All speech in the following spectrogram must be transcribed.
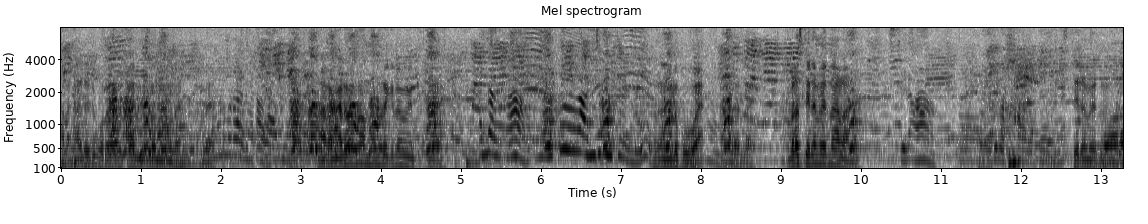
ആലങ്ങാട് ഒരു കുറേ ആൾക്കാരുണ്ട് ഇവിടെ അല്ലേ? ആലങ്ങാട് പറഞ്ഞാൽ ഒന്നൊന്നര കിലോമീറ്റർ അല്ലേ? അല്ല ആ അഞ്ച് മിനിറ്റേ ഉള്ളൂ. അങ്ങോട്ട് പോവാൻ. അതല്ലേ ഇവിടെ സ്ഥിരം വരുന്ന ആളാണ്? സ്ഥിരം- ആ ഒരു വർഷമായിട്ട് അങ്ങനെ സ്ഥിരം വരുന്നുണ്ട്.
